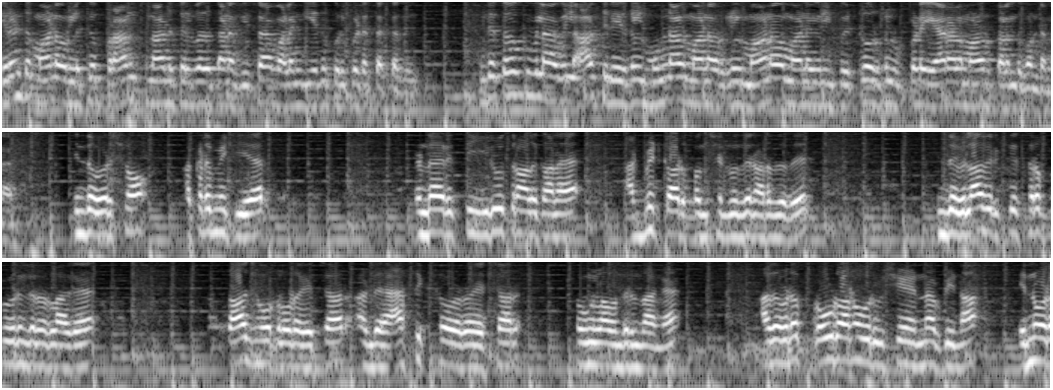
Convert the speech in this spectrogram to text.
இரண்டு மாணவர்களுக்கு பிரான்ஸ் நாடு செல்வதற்கான விசா வழங்கியது குறிப்பிடத்தக்கது. இந்த துவக்க விழாவில் ஆசிரியர்கள் முன்னாள் மாணவர்கள் மாணவ மாணவிகள் பெற்றோர்கள் உட்பட ஏராளமானோர் கலந்து கொண்டனர். இந்த வருஷம் அகடமிக் இயர் ரெண்டாயிரத்தி இருபத்தி நாலுக்கான அட்மிட் கார்டு ஃபங்க்ஷன் வந்து நடந்தது. இந்த விழாவிற்கு சிறப்பு விருந்தினர்களாக தாஜ் ஹோட்டலோட ஹெச்ஆர் அண்டு ஆசிக்ஸோட ஹெச்ஆர் இவங்கெல்லாம் வந்திருந்தாங்க. அதை விட ப்ரௌடான ஒரு விஷயம் என்ன அப்படின்னா என்னோட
